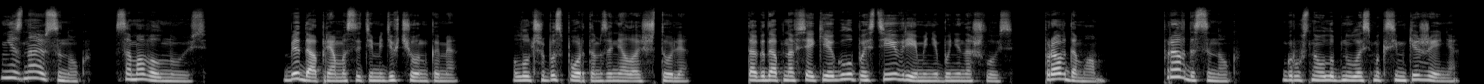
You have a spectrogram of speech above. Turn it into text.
«Не знаю, сынок. Сама волнуюсь». «Беда прямо с этими девчонками. Лучше бы спортом занялась, что ли. Тогда б на всякие глупости и времени бы не нашлось. Правда, мам?» «Правда, сынок?» Грустно улыбнулась Максимке Женя.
